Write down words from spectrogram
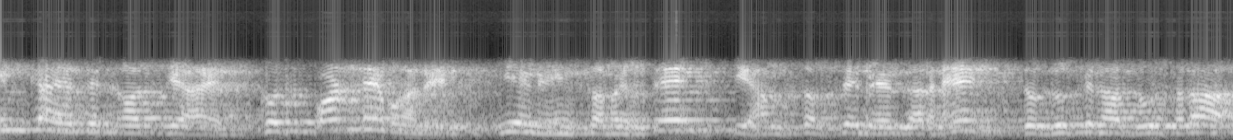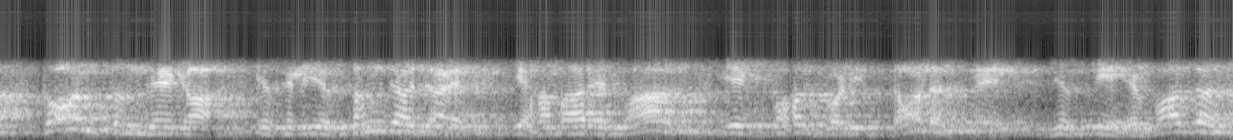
इनका एहतिकाद क्या है? कुछ पढ़ने वाले ये नहीं समझते कि हम सबसे बेहतर हैं तो दूसरा दूसरा कौन समझेगा? इसलिए समझा जाए कि हमारे पास एक बहुत बड़ी दौलत है, जिसकी हिफाजत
